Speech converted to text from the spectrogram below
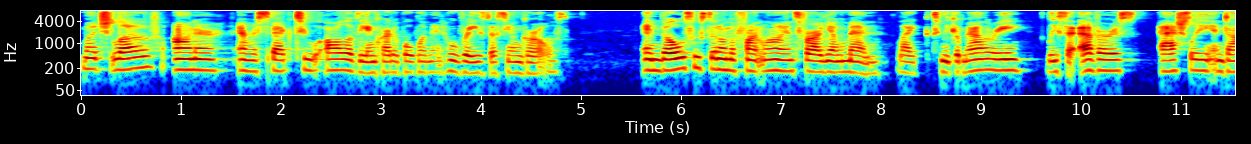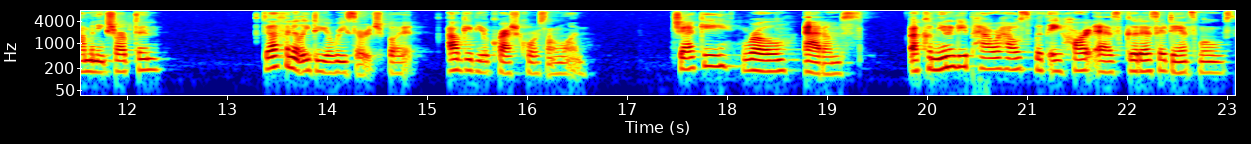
much love honor and respect to all of the incredible women who raised us young girls and those who stood on the front lines for our young men like tamika mallory lisa evers ashley and dominique sharpton definitely do your research but i'll give you a crash course on one Jackie Rowe Adams, a community powerhouse with a heart as good as her dance moves.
